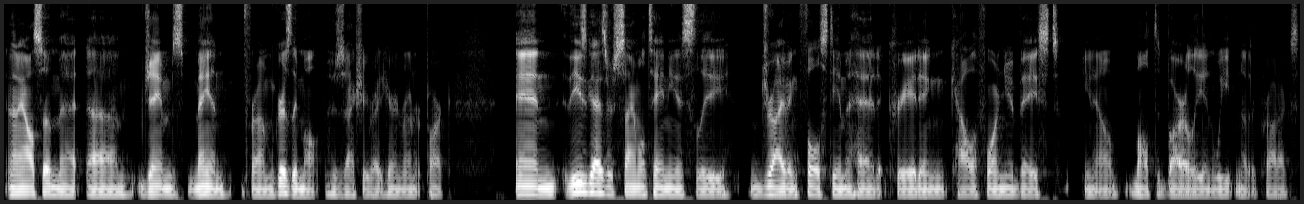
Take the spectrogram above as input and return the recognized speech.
And I also met um, James Mahan from Grizzly Malt, who's actually right here in Rohnert Park. And these guys are simultaneously driving full steam ahead at creating California-based, you know, malted barley and wheat and other products.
